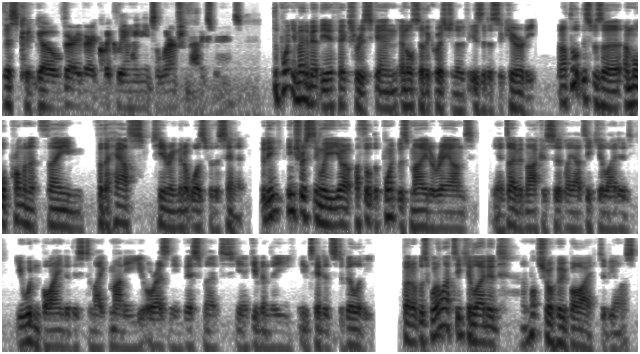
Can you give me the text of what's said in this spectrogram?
this could go very, very quickly, and we need to learn from that experience. The point you made about the FX risk and, and also the question of is it a security? And I thought this was a, a more prominent theme for the House hearing than it was for the Senate. But in, interestingly, I thought the point was made around, you know, David Marcus certainly articulated you wouldn't buy into this to make money or as an investment, you know, given the intended stability. But it was well articulated, I'm not sure who by, to be honest,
